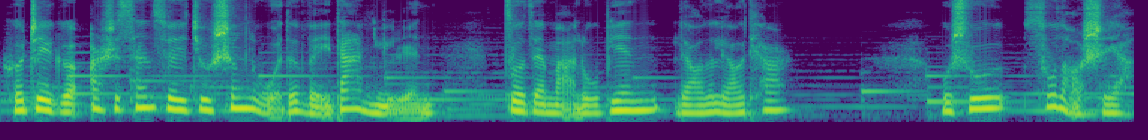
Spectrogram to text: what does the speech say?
和这个二十三岁就生了我的伟大女人，坐在马路边聊了聊天儿。我说：“苏老师呀。”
